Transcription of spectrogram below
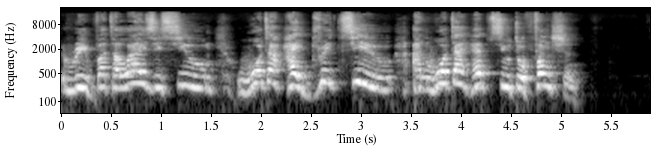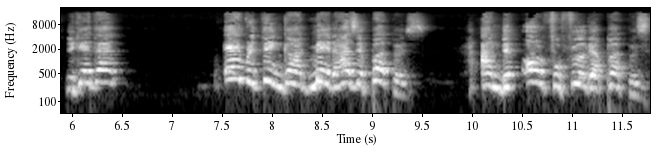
revitalizes you, water hydrates you, and water helps you to function. You get that? Everything God made has a purpose. And they all fulfill their purpose.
